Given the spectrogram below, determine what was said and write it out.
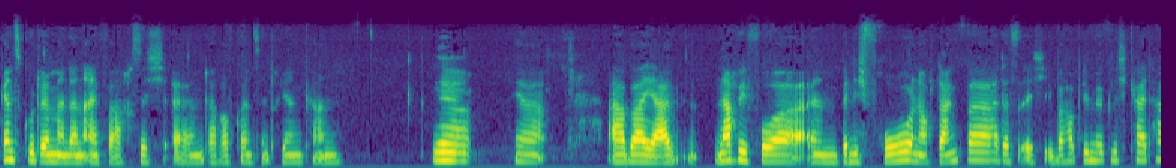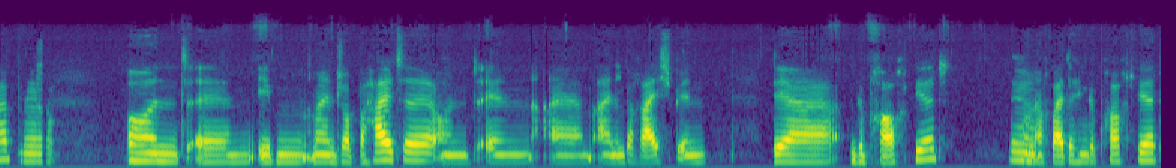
ganz gut, wenn man dann einfach sich ähm, darauf konzentrieren kann. Ja. Ja. Aber ja, nach wie vor ähm, bin ich froh und auch dankbar, dass ich überhaupt die Möglichkeit habe. Ja. Und ähm, eben meinen Job behalte und in ähm, einem Bereich bin, der gebraucht wird ja. und auch weiterhin gebraucht wird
